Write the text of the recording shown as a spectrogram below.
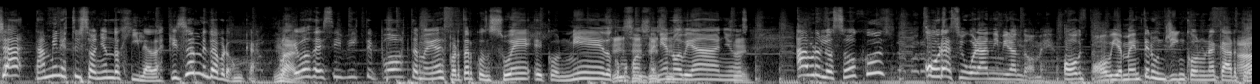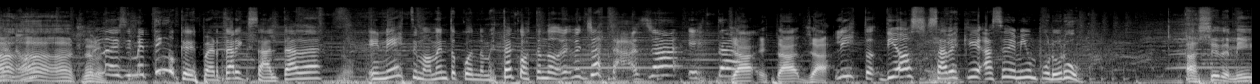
Ya también estoy soñando giladas, que ya me da bronca. Porque Mal. vos decís, viste, posta, me voy a despertar con, sue eh, con miedo, Sí, como sí, cuando sí, tenía sí, nueve sí. años. Sí. Abro los ojos, Horacio Guarani mirándome. O- obviamente era un jean con una cartera, Ah, ¿no? ah, ah, claro. Pero decir, me tengo que despertar exaltada No. en este momento cuando me está costando. dormir. Ya está, ya está. Ya está, ya. Listo. Dios, ¿sabes qué? Hace de mí un pururú. Hace de mí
